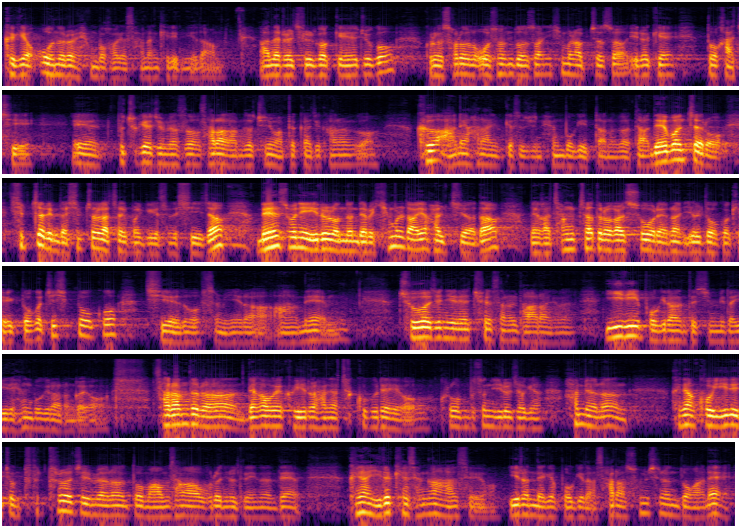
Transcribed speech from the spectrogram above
그게 오늘을 행복하게 사는 길입니다. 아내를 즐겁게 해주고, 그리고 서로 오손도손 힘을 합쳐서 이렇게 또 같이 예, 부축해주면서 살아가면서 주님 앞에까지 가는 거. 그 안에 하나님께서 주신 행복이 있다는 것. 자, 네 번째로 10절입니다. 10절 같이 읽겠습니다. 시작. 내 손이 일을 얻는 대로 힘을 다하여 할지어다. 내가 장차 들어갈 수월에는 일도 없고 계획도 없고 지식도 없고 지혜도 없습니다. 아멘. 주어진 일에 최선을 다하라는 일이 복이라는 뜻입니다. 일이 행복이라는 거요. 사람들은 내가 왜 그 일을 하냐 자꾸 그래요. 그럼 무슨 일을 저기 하면은 그냥 그 일이 좀 틀어지면은 또 마음 상하고 그런 일들이 있는데 그냥 이렇게 생각하세요. 이런 내게 복이다. 살아 숨쉬는 동안에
